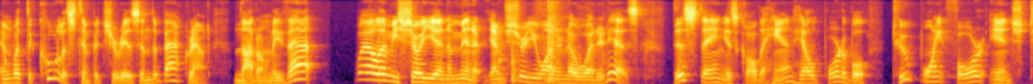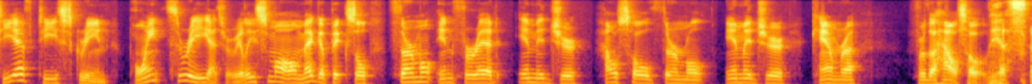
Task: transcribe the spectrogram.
and what the coolest temperature is in the background. Not only that, well, let me show you in a minute. I'm sure you want to know what it is. This thing is called a handheld portable 2.4 inch TFT screen, 0.3, that's really small, megapixel thermal infrared imager, household thermal imager camera for the household. Yes.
